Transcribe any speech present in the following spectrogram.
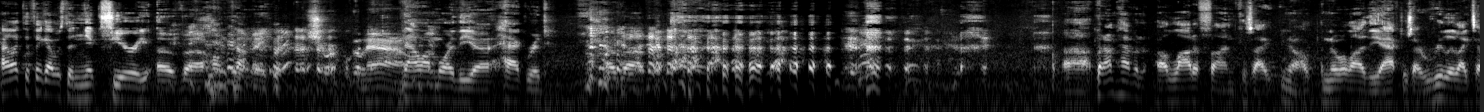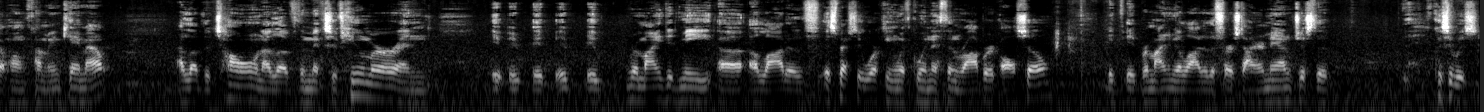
I like to think I was the Nick Fury of uh, Homecoming. sure, we'll go now. now I'm more the uh, Hagrid. Of, uh, uh, but I'm having a lot of fun because I, you know, I know a lot of the actors. I really liked how Homecoming came out. I love the tone. I love the mix of humor, and it it, it, it, it reminded me uh, a lot of, especially working with Gwyneth and Robert. Also, it, it reminded me a lot of the first Iron Man. Just the because it was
